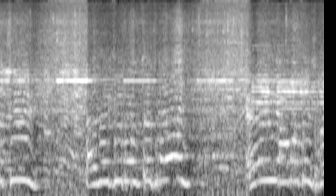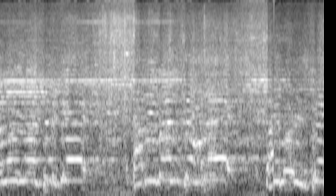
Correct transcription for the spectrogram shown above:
আছি তাদেরকে বলতে চাই এই আমাদের সাধারণ মানুষদেরকে দাবি মানতে হবে তাই মানুষকে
